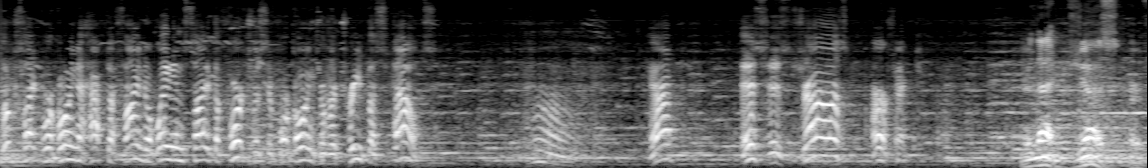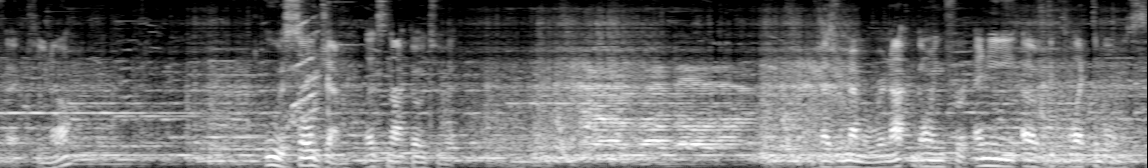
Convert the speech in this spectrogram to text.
Looks like we're going to have to find a way inside the fortress if we're going to retrieve the spouts. Hmm. yep, this is just perfect. You're that just perfect, you know? Ooh, a soul gem. Let's not go to it. Because remember, we're not going for any of the collectibles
